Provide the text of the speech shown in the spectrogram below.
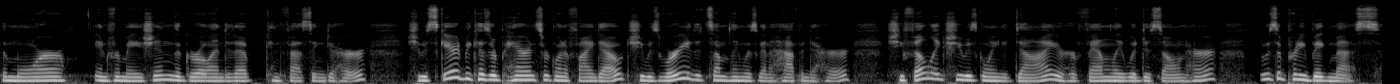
the more information the girl ended up confessing to her. She was scared because her parents were going to find out. She was worried that something was going to happen to her. She felt like she was going to die or her family would disown her. It was a pretty big mess.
